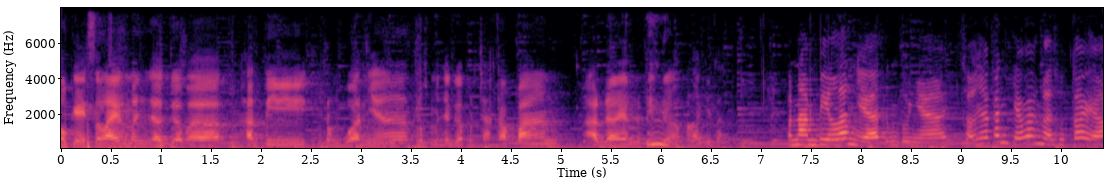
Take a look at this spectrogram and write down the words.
Oke, selain menjaga Pak, hati perempuannya, terus menjaga percakapan, ada yang ketiga apa lagi kita? Penampilan ya tentunya. Soalnya kan cewek nggak suka ya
